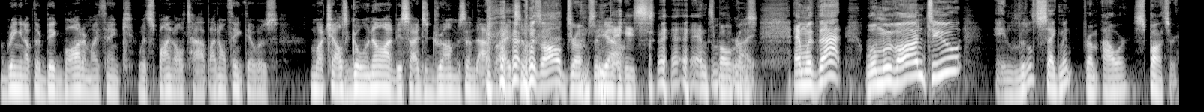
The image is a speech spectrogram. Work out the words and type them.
Bringing up their big bottom, I think with Spinal Tap, I don't think there was much else going on besides drums and that, right? So, it was all drums and Yeah. bass and vocals. Right. And with that, we'll move on to a little segment from our sponsor.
